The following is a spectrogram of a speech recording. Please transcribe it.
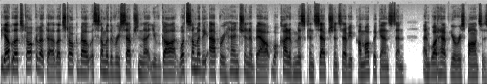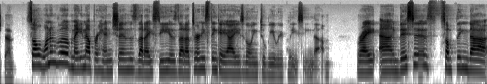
Yep, let's talk about that. Let's talk about some of the reception that you've got. What's some of the apprehension about? What kind of misconceptions have you come up against and and what have your responses been? So one of the main apprehensions that I see is that attorneys think AI is going to be replacing them. Right? And this is something that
